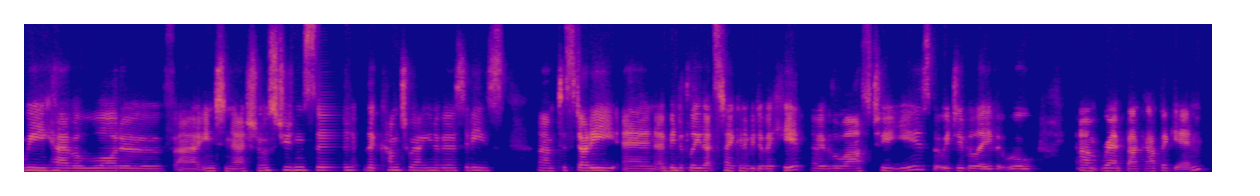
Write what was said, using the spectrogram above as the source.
we have a lot of uh, international students that, that, come to our universities um, to study, and admittedly, that's taken a bit of a hit over the last two years, but we do believe it will um, ramp back up again.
